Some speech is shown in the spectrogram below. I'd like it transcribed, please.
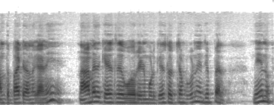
అంత పార్టీ అన్నగాని నా మీద కేసులు ఓ రెండు మూడు కేసులు వచ్చినప్పుడు కూడా నేను చెప్పాను. నేను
